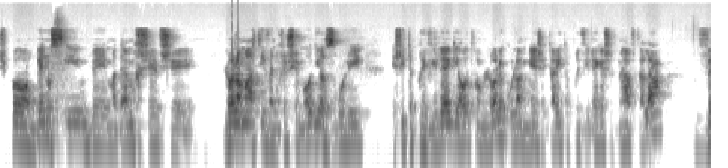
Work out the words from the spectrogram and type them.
יש פה הרבה נושאים במדעי המחשב שלא למדתי, ואני חושב שהם מאוד יעזרו לי, יש לי את הפריבילגיה, עוד פעם, לא לכולם יש, הייתה לי את הפריבילגיה של דמי אבטלה, ו...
